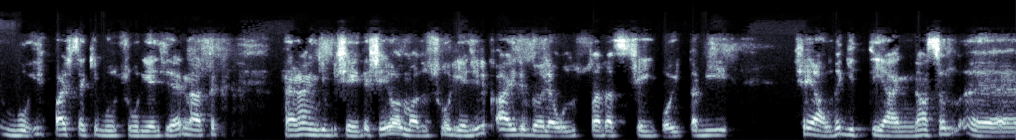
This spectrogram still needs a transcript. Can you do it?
bu ilk baştaki bu Suriyecilerin artık herhangi bir şeyde şey olmadı. Suriyecilik ayrı böyle uluslararası şey boyutta bir şey aldı gitti yani nasıl e,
